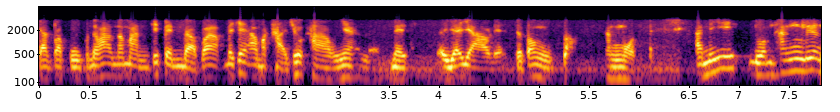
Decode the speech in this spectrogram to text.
การปรับปรุงคุณภาพน้ำมันที่เป็นแบบว่าไม่ใช่เอามาขายชั่วคราวเนี่ยในระยะยาวเนี่ยจะต้องปรับทั้งหมด อันนี้รวมทั้งเรื่อง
